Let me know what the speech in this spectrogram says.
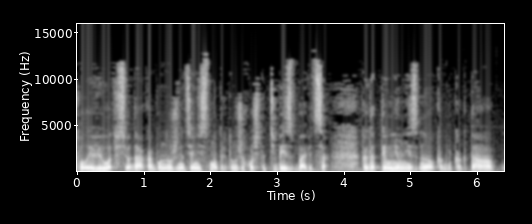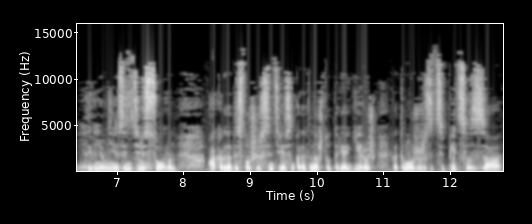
плывет все, да, как бы он уже на тебя не смотрит, он уже хочет от тебя избавиться, когда ты в нем не, ну, как бы, когда не ты в нем не заинтересован. А когда ты слушаешь с интересом, когда ты на что-то реагируешь, когда ты можешь зацепиться за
